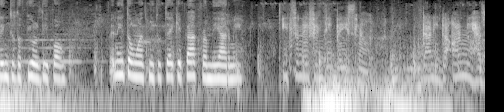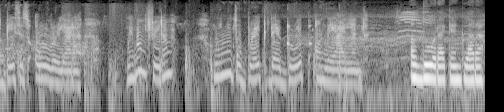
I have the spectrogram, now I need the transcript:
Heading to the fuel depot. Benito wants me to take it back from the army. It's an FND base now. Danny, the army has bases all over Yara. We want freedom. We need to break their grip on the island. I'll do what I can, Clara.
